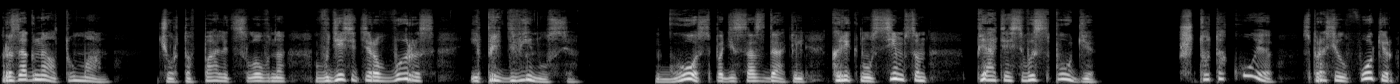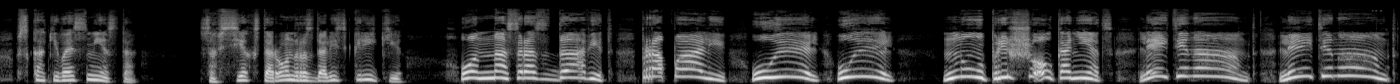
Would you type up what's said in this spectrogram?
разогнал туман. Чертов палец словно в десятеро вырос и придвинулся. «Господи, Создатель!» — крикнул Симпсон, пятясь в испуге. «Что такое?» — спросил Фокер, вскакивая с места. Со всех сторон раздались крики. «Он нас раздавит! Пропали! Уэль! Уэль! Ну, пришел конец! Лейтенант! Лейтенант!»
